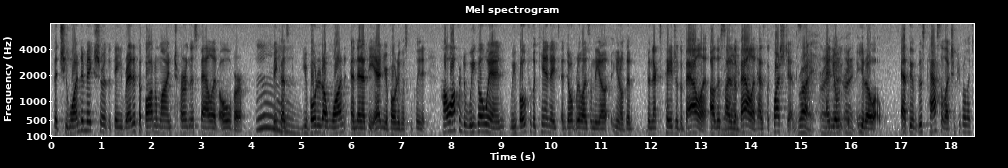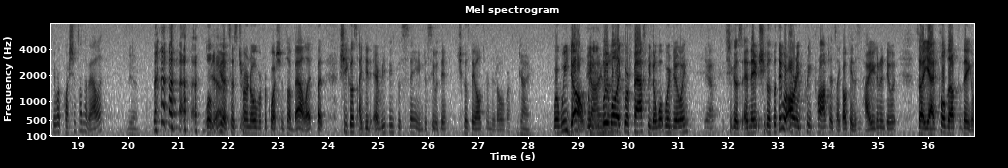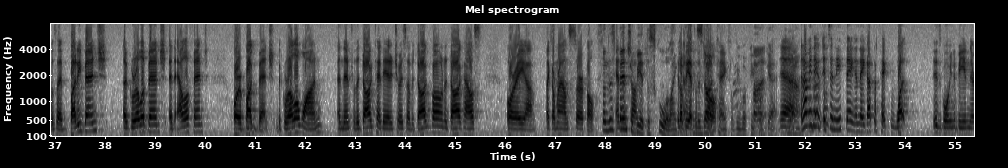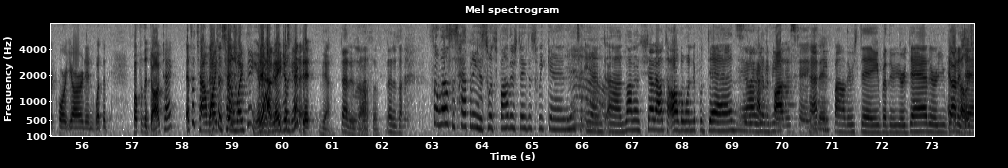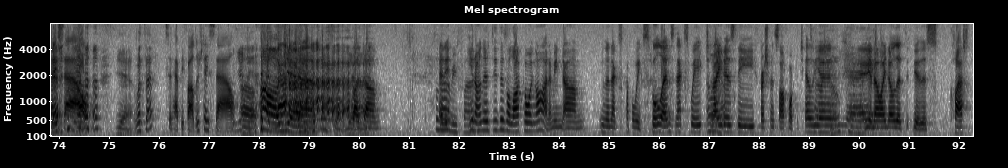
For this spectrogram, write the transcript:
That she wanted to make sure that they read at the bottom line, turn this ballot over, mm. because you voted on one, and then at the end, your voting was completed. How often do we go in, we vote for the candidates and don't realize on the, uh, you know, the, the next page of the ballot, other side of the ballot has the questions. Right, right, And you'll, right, right. you know, at the, this past election, people are like, there were questions on the ballot? Yeah. Well, Yeah. it says turnover for questions on ballot, but she goes, I did everything the same to see what they, she goes, they all turned it over. Okay. Where we don't. We, Yeah, I we, well, like, we're fast, we know what we're doing. Yeah. She goes, and they, she goes, but they were already pre-prompted. It's like, okay, this is how you're going to do it. So yeah, I pulled up the thing. It was a buddy bench, a gorilla bench, an elephant, or a bug bench. The gorilla won, and then for the dog tag, they had a choice of a dog bone, a dog house, or a uh, like a round circle. So this And bench will be at the school, I It'll guess. be at and the the dog tanks will be what people Fun. get. Yeah, and I mean, it's a neat thing, and they got to pick what is going to be in their courtyard and what the, but for the dog tag, that's a townwide That's a decision. townwide thing. Yeah, they just picked it. Yeah, that is love it. awesome. That is. aw- So what else is happening? This was Father's Day this weekend, and uh, a lot of shout out to all the wonderful dads. Yeah, happy Father's Day. Happy. Father's Day, whether you're a dad or you've got Happy a Father's dad. Day, Sal. yeah. What's that? I said, Happy Father's Day, Sal. Oh, oh yeah. Yeah. But um, so that'll be fun. You know, and there's, there's a lot going on. I mean, um, in the next couple weeks, school ends next week. Tonight yeah. is the freshman sophomore cotillion. Okay. You know, I know that you know, this class,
